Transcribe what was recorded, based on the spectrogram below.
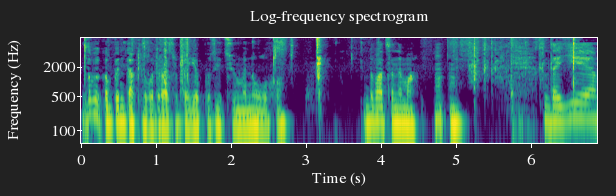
Двойка пентаклів одразу дає позицію минулого. Два це нема. М-м. Дає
